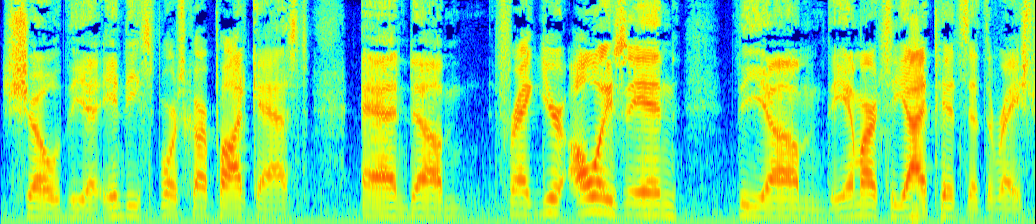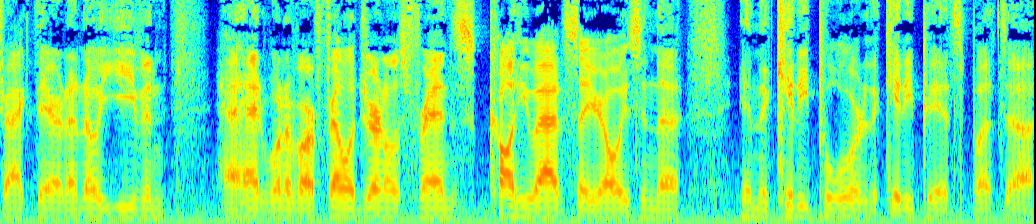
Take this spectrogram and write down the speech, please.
show, the uh, Indie Sports Car Podcast. And um, Frank, you're always in the um, the MRTI pits at the racetrack there, and I know you even ha- had one of our fellow journalist friends call you out and say you're always in the in the kiddie pool or the kiddie pits. But uh,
